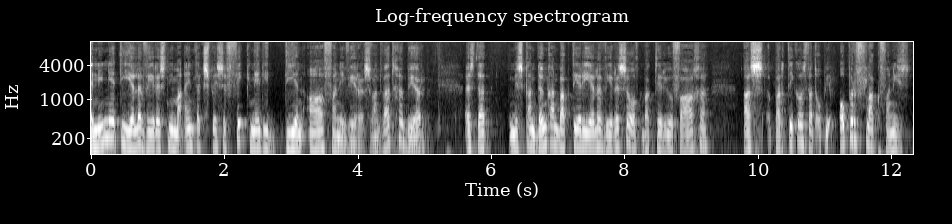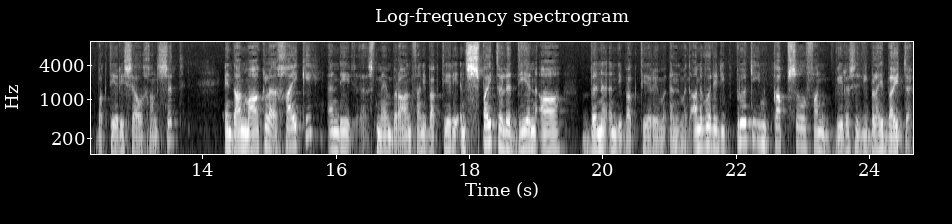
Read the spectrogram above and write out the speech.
en nie net die hele virus nie, maar eintlik spesifiek net die DNA van die virus. Want wat gebeur is dat mens kan dink aan bakterieële virusse of bakteriofage as partikels wat op die oppervlak van die bakteriesel gaan sit en dan maak hulle 'n gaatjie in die membraan van die bakterie en spuit hulle DNA binne in die bakterium in. Met ander woorde, die proteïenkapsel van virusse die bly buite.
